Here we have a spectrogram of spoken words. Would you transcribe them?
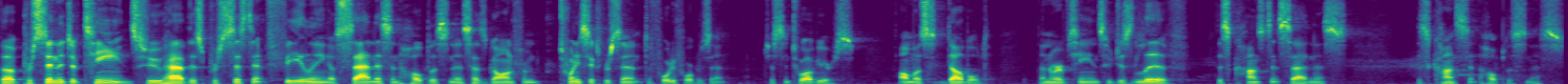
the percentage of teens who have this persistent feeling of sadness and hopelessness has gone from 26% to 44% just in 12 years, almost doubled the number of teens who just live this constant sadness, this constant hopelessness.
